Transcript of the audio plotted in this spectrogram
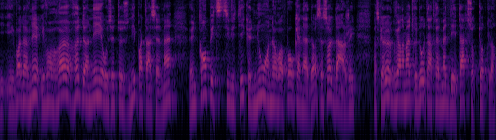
il, va devenir, il va redonner aux États-Unis potentiellement une compétitivité que nous, on n'aura pas au Canada. C'est ça le danger. Parce que là, le gouvernement Trudeau est en train de mettre des taxes sur tout, là.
